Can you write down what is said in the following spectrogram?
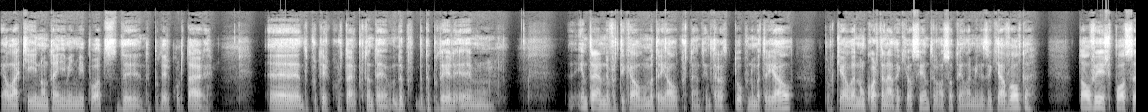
Ela aqui não tem a mínima hipótese de, de poder cortar, uh, de poder cortar, portanto, é, de, de poder um, entrar na vertical no material, portanto, entrar de topo no material, porque ela não corta nada aqui ao centro, ela só tem lâminas aqui à volta talvez possa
